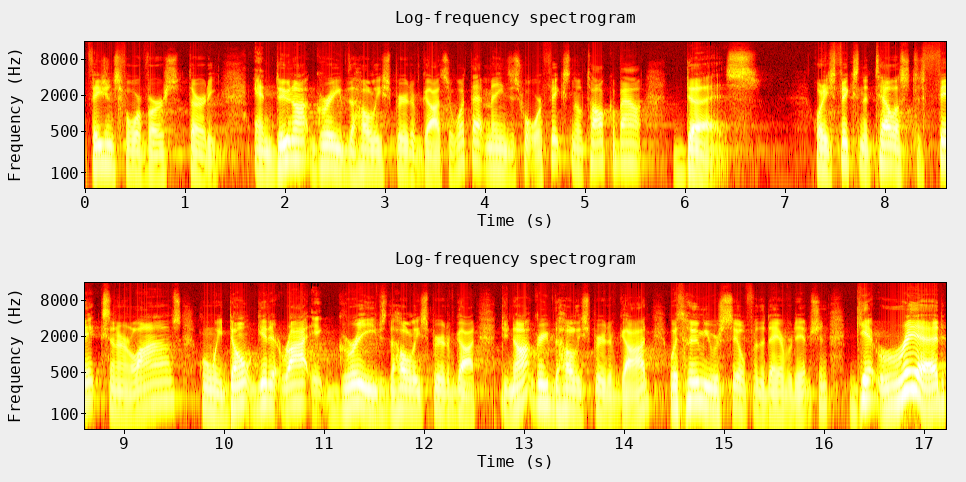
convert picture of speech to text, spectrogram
Ephesians 4, verse 30. And do not grieve the Holy Spirit of God. So, what that means is what we're fixing to talk about does what He's fixing to tell us to fix in our lives, when we don't get it right, it grieves the Holy Spirit of God. Do not grieve the Holy Spirit of God, with whom you were sealed for the day of redemption. Get rid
